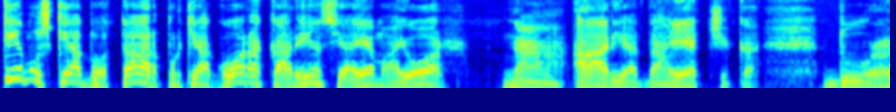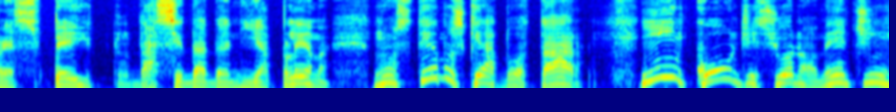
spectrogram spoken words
temos que adotar, porque agora a carência é maior, na área da ética, do respeito, da cidadania plena, nós temos que adotar incondicionalmente em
